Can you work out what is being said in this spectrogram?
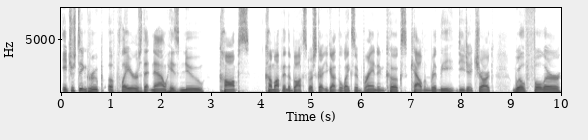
interesting group of players that now his new comps come up in the box score scout, You got the likes of Brandin Cooks, Calvin Ridley, DJ Chark, Will Fuller,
